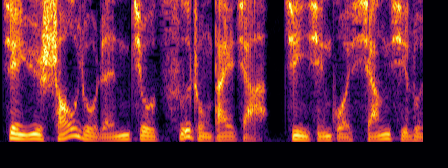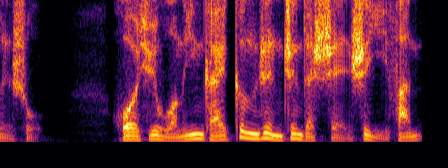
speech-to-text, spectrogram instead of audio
鉴于少有人就此种代价进行过详细论述，或许我们应该更认真地审视一番，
